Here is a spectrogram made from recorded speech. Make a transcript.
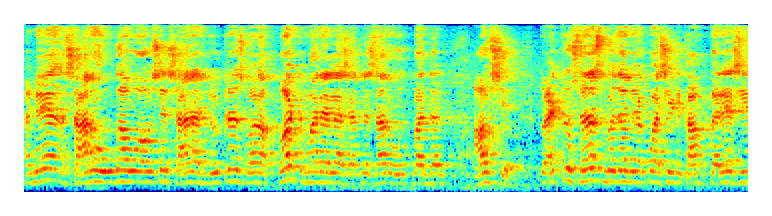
અને સારો ઉગાવો આવશે, સારા ન્યુટ્રન્સવાળા પટ મારેલા છે, એટલે સારું ઉત્પાદન આવશે. તો એટલું સરસ મજાનું એક્વાસીડ કામ કરે છે.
